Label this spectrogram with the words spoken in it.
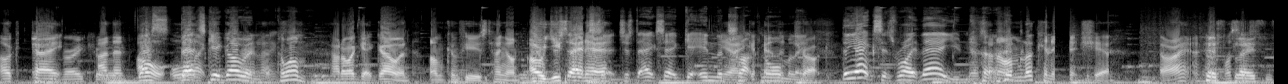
Okay. Very cool. And then Let's- oh, let's get going. Alright, Come on. How do I get going? I'm confused. Hang on. Oh, you stay in here. Just exit. Get in the Yeah, truck get in the normally. truck. The exit's right there. You know. Yes, I know. I'm looking at shit. All right. hang This what's place is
